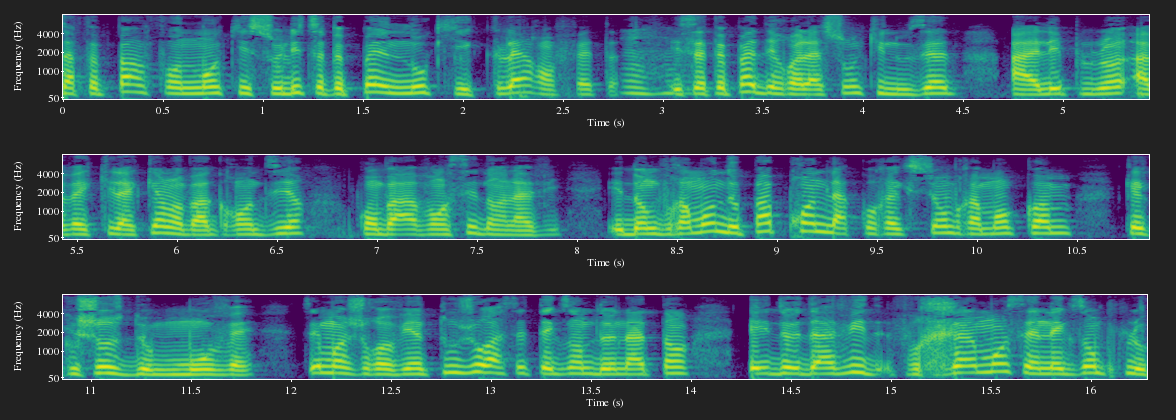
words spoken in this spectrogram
ne fait pas un fondement qui est solide, ça ne fait pas une eau qui est claire, en fait. Mm-hmm. Et ça ne fait pas des relations qui nous aident à aller plus loin, avec laquelle on va grandir, qu'on va avancer dans la vie. Et donc, vraiment, ne pas prendre la correction vraiment comme quelque chose de mauvais. Tu sais, moi, je reviens toujours à cet exemple de Nathan et de David. Vraiment, c'est un exemple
